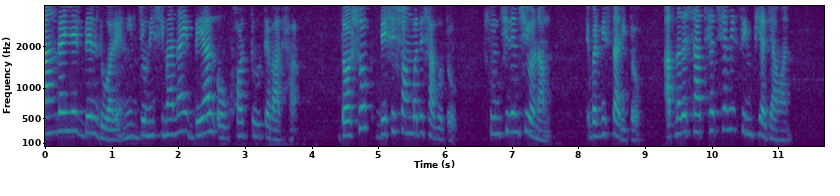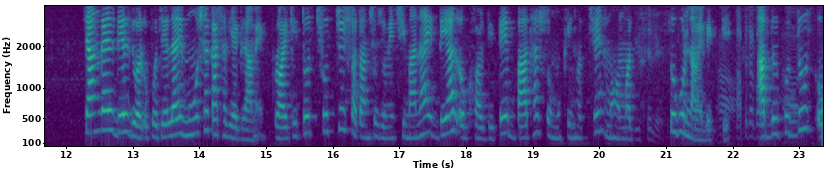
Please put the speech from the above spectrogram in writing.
টাঙ্গাইলের দেলদুয়ারে নিজ জমি সীমানায় দেয়াল ও ঘর তুলতে বাধা। দর্শক, দেশের সংবাদে স্বাগত। শুনছিলেন শিরোনাম। এবার বিস্তারিত। আপনাদের সাথে আছি আমি সিনথিয়া জামান। টাঙ্গাইল দেলদুয়ার উপজেলায় মৌসা কাঠালিয়া গ্রামে ক্রয়কৃত ছত্রিশ শতাংশ জমির সীমানায় দেয়াল ও ঘর দিতে বাধার সম্মুখীন হচ্ছেন মোহাম্মদ সবুর নামের ব্যক্তি। আব্দুল কুদ্দুস ও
